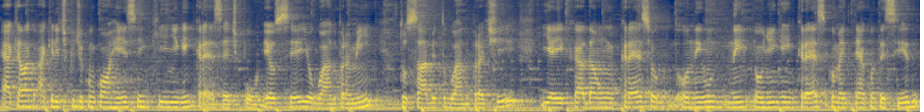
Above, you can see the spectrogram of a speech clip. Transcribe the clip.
é aquela, aquele tipo de concorrência em que ninguém cresce. É tipo, eu sei, eu guardo para mim, tu sabe, tu guarda para ti, e aí cada um cresce ou, ou nenhum nem ou ninguém cresce, como é que tem acontecido?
